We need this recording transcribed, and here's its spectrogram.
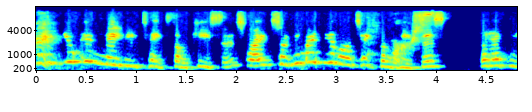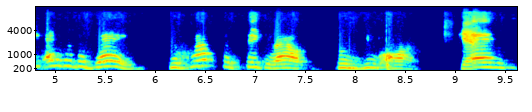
right. you can maybe take some pieces, right? So you might be able to take some pieces, but at the end of the day, you have to figure out who you are. Yeah. And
